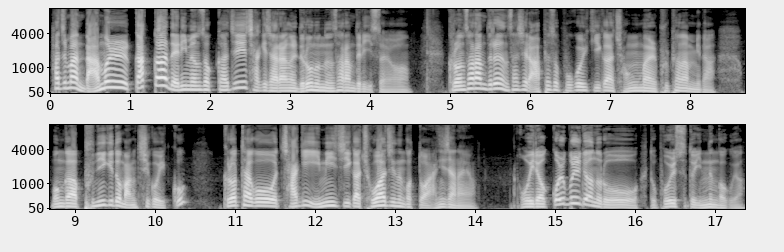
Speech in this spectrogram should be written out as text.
하지만 남을 깎아내리면서까지 자기 자랑을 늘어놓는 사람들이 있어요. 그런 사람들은 사실 앞에서 보고 있기가 정말 불편합니다. 뭔가 분위기도 망치고 있고 그렇다고 자기 이미지가 좋아지는 것도 아니잖아요. 오히려 꼴불견으로 또 보일 수도 있는 거고요.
